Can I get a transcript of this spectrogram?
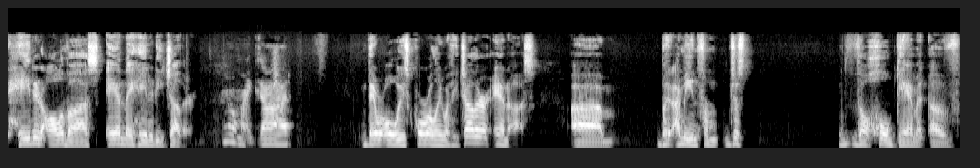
hated all of us and they hated each other. Oh my god. They were always quarreling with each other and us. Um, but I mean, from just the whole gamut of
